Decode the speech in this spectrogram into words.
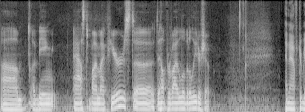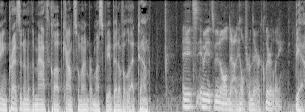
um, of being asked by my peers to, to help provide a little bit of leadership. And after being president of the math club, council member must be a bit of a letdown. It's I mean it's been all downhill from there, clearly. Yeah,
